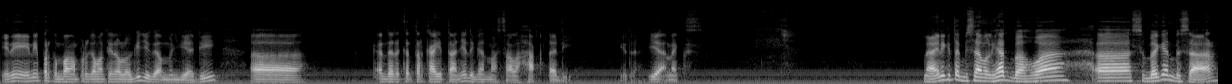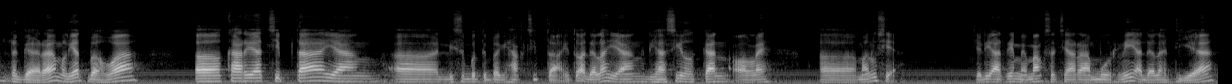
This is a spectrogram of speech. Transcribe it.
Ini ini perkembangan-perkembangan teknologi juga menjadi uh, ada keterkaitannya dengan masalah hak tadi. Gitu. Ya next. Nah, ini kita bisa melihat bahwa uh, sebagian besar negara melihat bahwa uh, karya cipta yang uh, disebut sebagai hak cipta itu adalah yang dihasilkan oleh uh, manusia. Jadi artinya memang secara murni adalah dia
